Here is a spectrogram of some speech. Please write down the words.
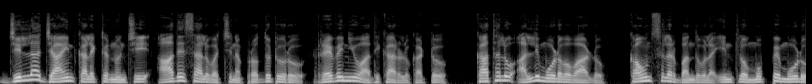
జిల్లా జాయింట్ కలెక్టర్ నుంచి ఆదేశాలు వచ్చిన ప్రొద్దుటూరు రెవెన్యూ అధికారులు కట్టు కథలు అల్లి మూడవ వార్డు కౌన్సిలర్ బంధువుల ఇంట్లో ముప్పై మూడు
